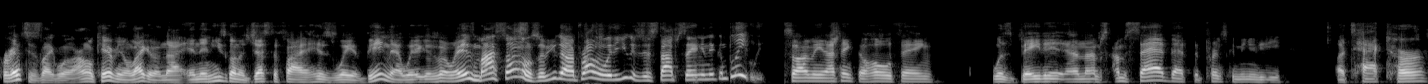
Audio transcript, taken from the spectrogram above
Prince is like, well, I don't care if you don't like it or not, and then he's gonna justify his way of being that way. Goes, well, it's my song, so if you got a problem with it, you can just stop singing it completely. So I mean, I think the whole thing was baited, and I'm I'm sad that the Prince community attacked her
